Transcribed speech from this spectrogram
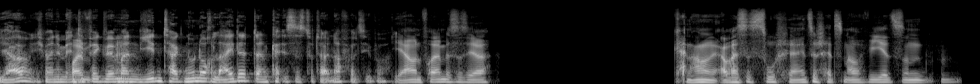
Ja, ich meine, im vor Endeffekt, allem, wenn man äh, jeden Tag nur noch leidet, dann ist es total nachvollziehbar. Ja, und vor allem ist es ja, keine Ahnung, aber es ist so schwer einzuschätzen, auch wie jetzt so ein,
